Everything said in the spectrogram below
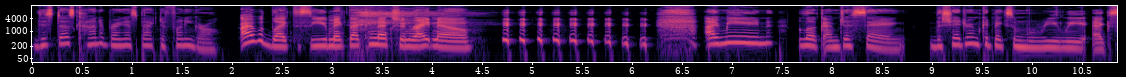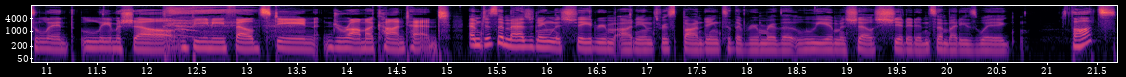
this does kind of bring us back to Funny Girl. I would like to see you make that connection right now. I mean, look, I'm just saying. The Shade Room could make some really excellent Lea Michele, Beanie Feldstein drama content. I'm just imagining the Shade Room audience responding to the rumor that Lea Michele shitted in somebody's wig. Thoughts?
